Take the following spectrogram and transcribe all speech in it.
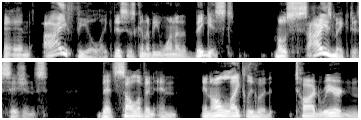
And I feel like this is going to be one of the biggest, most seismic decisions that Sullivan and, in all likelihood, Todd Reirden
